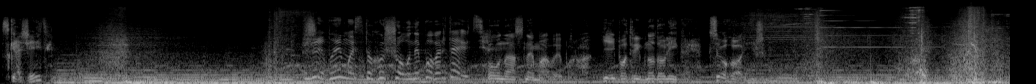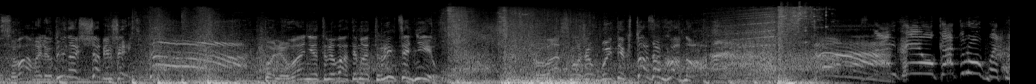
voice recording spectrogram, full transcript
Скажіть, Живими з того шоу не повертаються. у нас нема вибору. Їй потрібно до лікаря. Сьогодні ж. З вами людина, що біжить! Полювання триватиме 30 днів. Вас може вбити хто завгодно. Грілка трупити!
